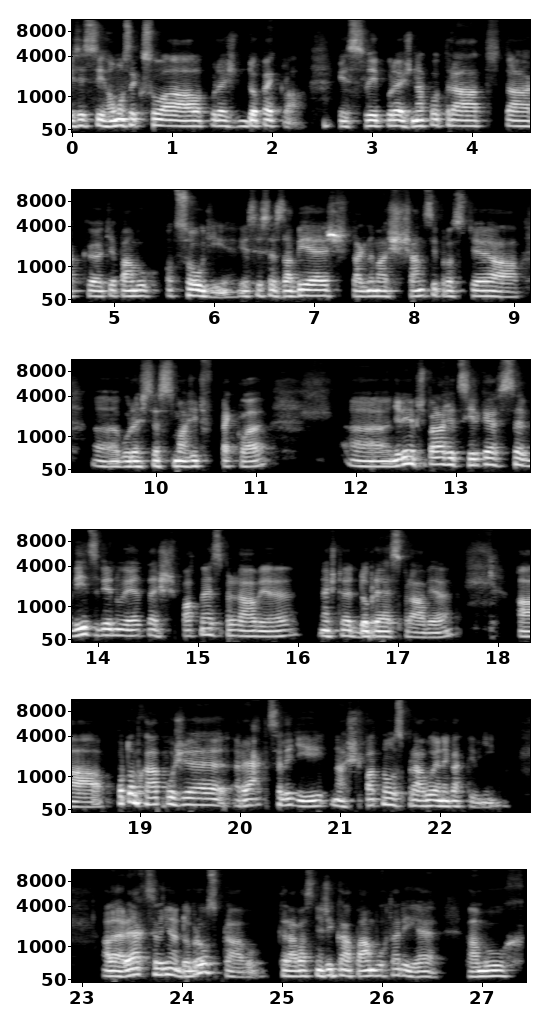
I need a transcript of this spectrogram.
Jestli jsi homosexuál, půjdeš do pekla. Jestli půjdeš na potrat, tak tě pán Bůh odsoudí. Jestli se zabiješ, tak nemáš šanci prostě a uh, budeš se smažit v pekle. Někdy mi připadá, že církev se víc věnuje té špatné zprávě, než té dobré zprávě. A potom chápu, že reakce lidí na špatnou zprávu je negativní. Ale reakce lidí na dobrou zprávu, která vlastně říká, pán Bůh tady je, pán Bůh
